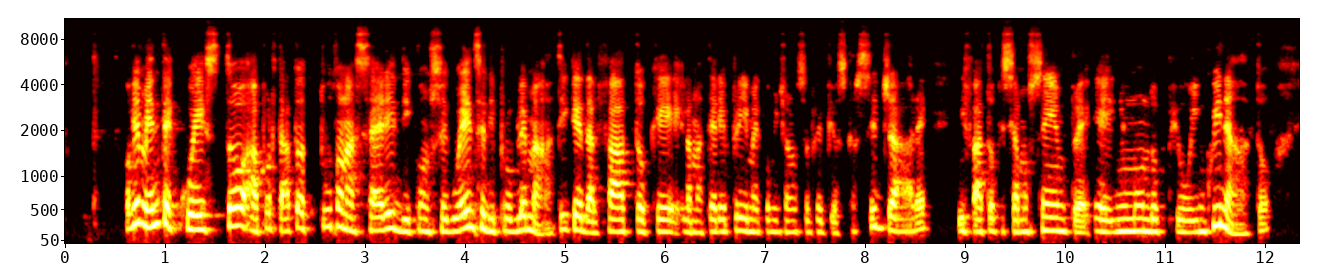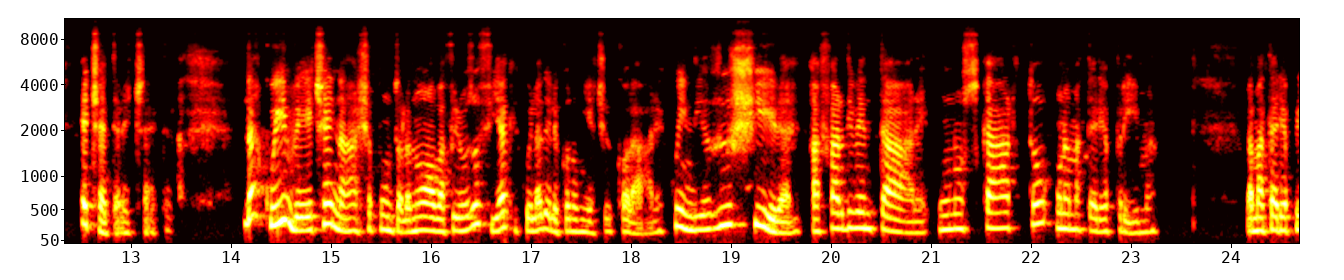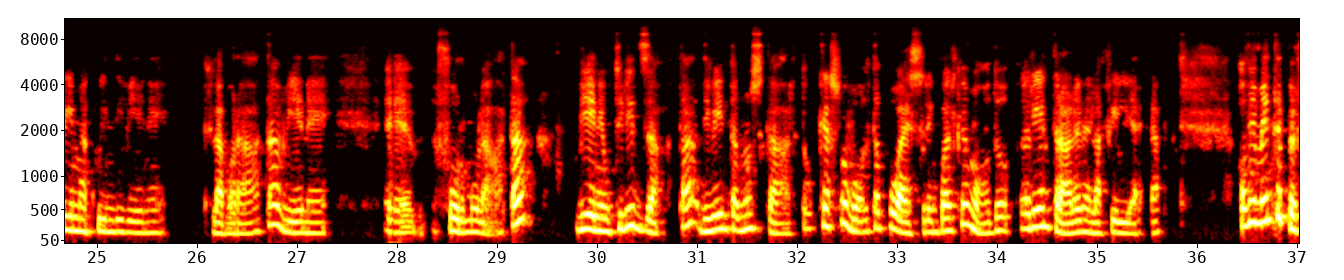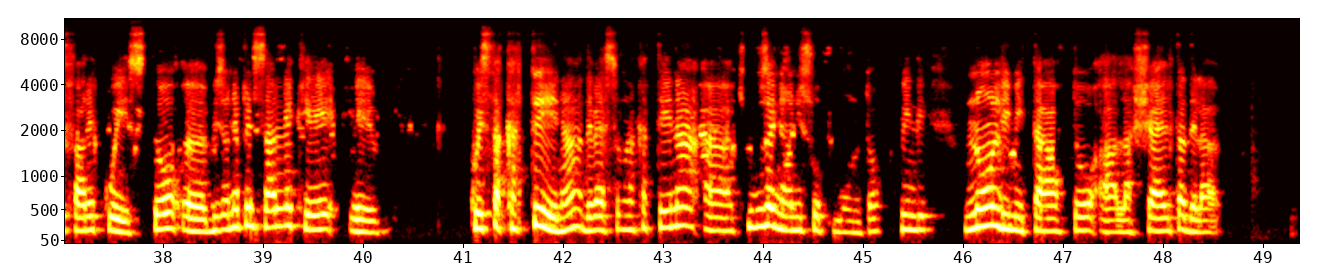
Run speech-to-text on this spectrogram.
Ovviamente questo ha portato a tutta una serie di conseguenze, di problematiche, dal fatto che le materie prime cominciano sempre più a scarseggiare, il fatto che siamo sempre in un mondo più inquinato, eccetera, eccetera. Da qui invece nasce appunto la nuova filosofia che è quella dell'economia circolare, quindi riuscire a far diventare uno scarto una materia prima. La materia prima quindi viene lavorata, viene eh, formulata, viene utilizzata, diventa uno scarto che a sua volta può essere in qualche modo rientrare nella filiera. Ovviamente per fare questo eh, bisogna pensare che eh, questa catena deve essere una catena eh, chiusa in ogni suo punto, quindi non limitato alla scelta della,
